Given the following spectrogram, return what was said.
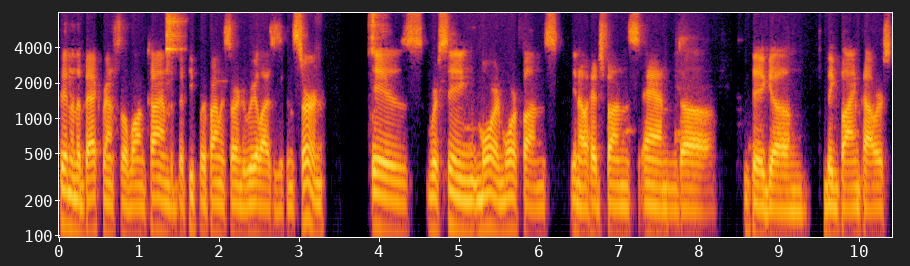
been in the background for a long time, but that people are finally starting to realize is a concern. Is we're seeing more and more funds, you know, hedge funds and uh, big um, big buying powers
